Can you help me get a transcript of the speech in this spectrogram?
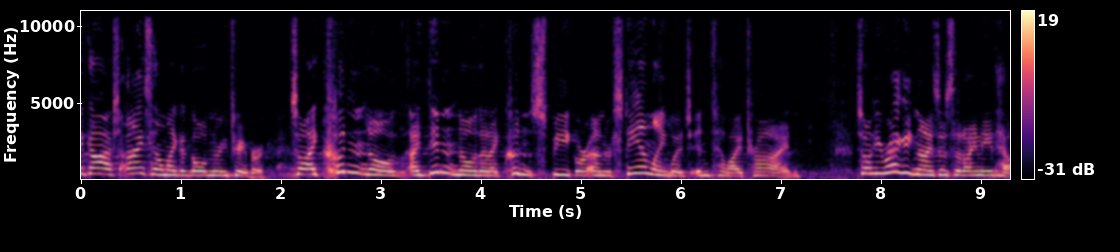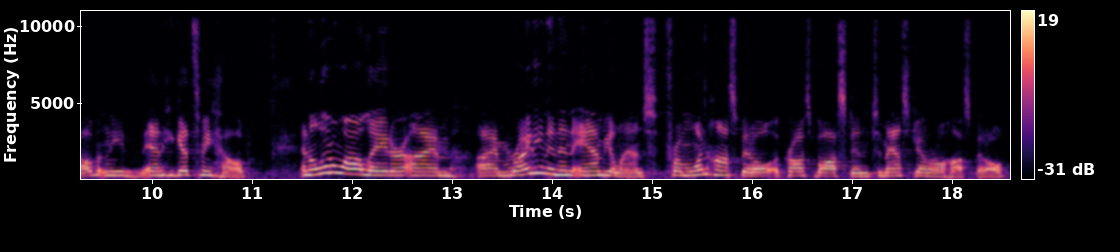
my gosh, I sound like a golden retriever. So I couldn't know, I didn't know that I couldn't speak or understand language until I tried. So he recognizes that I need help, and he, and he gets me help. And a little while later, I'm, I'm riding in an ambulance from one hospital across Boston to Mass General Hospital.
